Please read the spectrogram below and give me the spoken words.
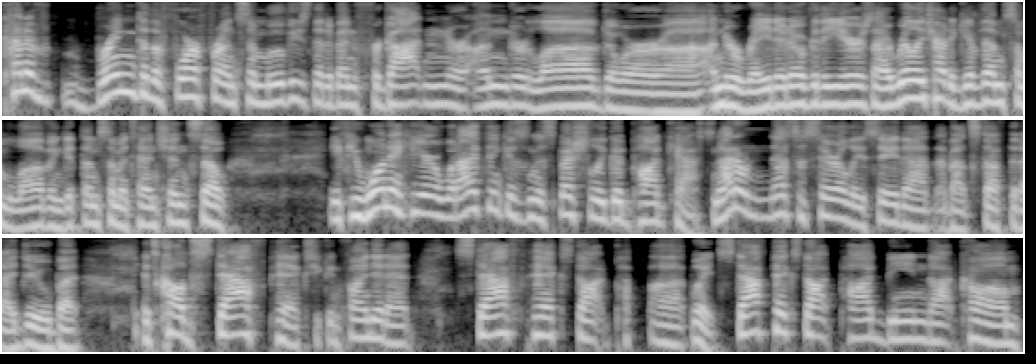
kind of bring to the forefront some movies that have been forgotten or underloved or uh, underrated over the years. And I really try to give them some love and get them some attention. So if you want to hear what I think is an especially good podcast, and I don't necessarily say that about stuff that I do, but it's called Staff Picks. You can find it at staffpicks. Uh, wait, staffpicks.podbean.com.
